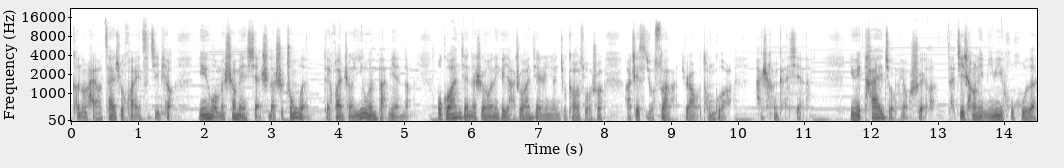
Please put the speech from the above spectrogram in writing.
可能还要再去换一次机票，因为我们上面显示的是中文，得换成英文版面的。我过安检的时候，那个亚洲安检人员就告诉我说，啊，这次就算了，就让我通过了，还是很感谢的。因为太久没有睡了，在机场里迷迷糊糊的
